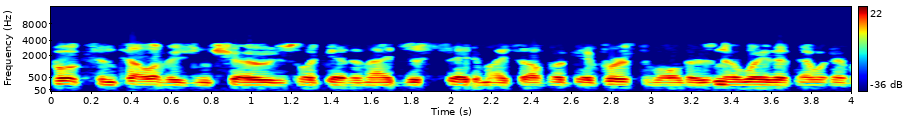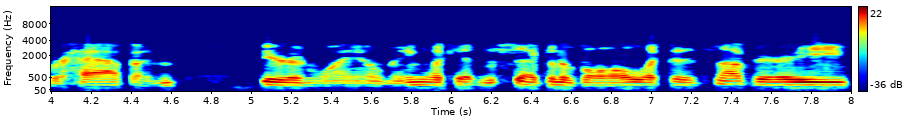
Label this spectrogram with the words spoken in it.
books and television shows like it, and I just say to myself, okay, first of all, there's no way that that would ever happen here in Wyoming. Like it, and second of all, like that it's not very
